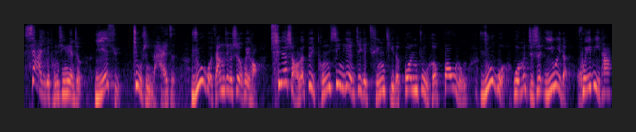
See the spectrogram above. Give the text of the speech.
下一个同性恋者也许就是你的孩子。如果咱们这个社会哈缺少了对同性恋这个群体的关注和包容，如果我们只是一味的回避他、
